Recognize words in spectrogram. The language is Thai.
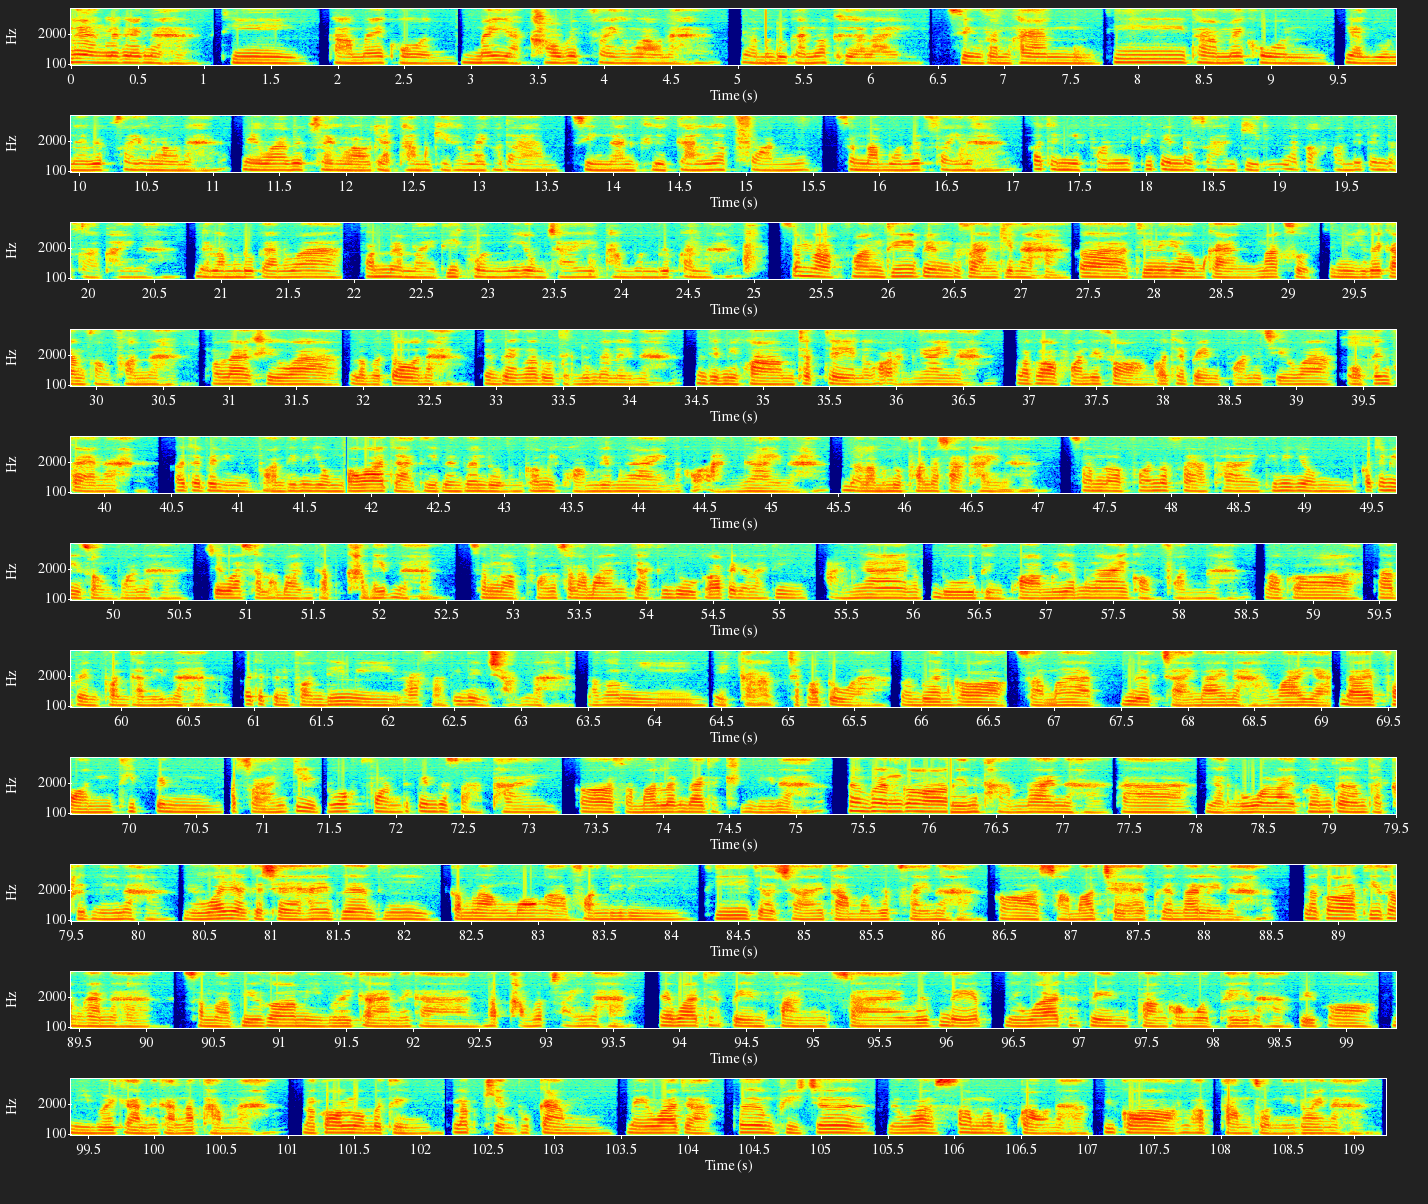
เรื่องเล็กๆนะฮะที่ทำให้คนไม่อยากเข้าเว็บไซต์ของเรานะฮะเรามาดูกันว่าคืออะไร สิ่งสำคัญที่ทำให้คนอยากอยู่ในเว็บไซต์ของเรานะฮะไม่ว่าเว็บไซต์ของเราจะทำเกี่ยวกับอะไรก็ตาม สิ่งนั้นคือการเลือกฟอนต์สำหรับบนเว็บไซต์นะฮะก็จะมีฟอนต์ที่เป็นภาษาอังกฤษ แล้วก็ฟอนต์ที่เป็นภาษาไทยนะฮะเดี๋ยวเรามาดูกันว่าฟอนต์แบบไหนที่คนนิยมใช้ทำบนเว็บกันนะฮะ สำหรับฟอนต์ที่เป็นภาษาอังกฤษนะฮะก็ที่นิยมกันมากสุดจะมีอยู่ด้วยกันสองฟอนต์นะฮะฟอนต์แรกชื่อว่า Roberto นะฮะเพื่อนๆก็ดูจากรุ่นได้เลยนะฮะมันจะมีความชัดเจนแล้วก็อ่านง่ายนะฮะแล้วก็ฟอนต์ที่สองก็จะเป็นฟอนต์ที่ชื่อว่า Open Fan นะฮะก็จะเป็นอีกหนึ่งฟอนต์ที่นิยมเพราะว่าจากที่เพื่อนๆดูมันก็มีความเรียบง่าย แล้วก็อ่านง่ายนะฮะเดี๋ยวเรามาดูฟอนต์ภาษาไทยนะฮะสำหรับฟอนต์ภาษาไทยที่นิยมก็จะมีสองฟอนต์นะฮะชื่อว่าสารบัญกับคณิตนะฮะ สำหรับฟอนต์สลาบานจากที่ดูก็เป็นอะไรที่อ่านง่ายแล้วดูถึงความเรียบง่ายของฟอนต์นะฮะแล้วก็ถ้าเป็นฟอนต์การนิดนะฮะก็จะเป็นฟอนต์ที่มีลักษณะที่เด่นชัดนะฮะแล้วก็มีเอกลักษณ์เฉพาะตัวเพื่อนๆก็สามารถ เลือกใช้ได้นะฮะว่าอยากได้ฟอนต์ที่เป็นภาษาอังกฤษหรือว่าฟอนต์ที่เป็นภาษาไทย ก็สามารถเลือกได้จากคลิปนี้นะฮะเพื่อนๆก็เม้นถามได้นะคะถ้าอยากรู้อะไรเพิ่มเติมจากคลิปนี้นะคะ หรือว่าอยากจะแชร์ให้เพื่อนที่กำลังมองหาฟอนต์ดีๆ ที่จะใช้ทำบนเว็บไซต์นะคะ ก็สามารถแชร์ให้เพื่อนได้เลยนะคะแล้วก็ที่สำคัญนะคะ สำหรับวิวก็มีบริการในการรับทำเว็บไซต์นะคะไม่ว่าจะเป็นฝั่งสายเว็บเดฟหรือว่าจะเป็นฝั่งของ WordPress นะคะวิวก็มีบริการในการรับทำนะคะแล้วก็รวมไปถึงรับเขียนโปรแกรม ไม่ว่าจะเพิ่มฟีเจอร์ หรือว่าซ่อมระบบเก่านะคะพี่ก็รับทำส่วนนี้ด้วยนะคะ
